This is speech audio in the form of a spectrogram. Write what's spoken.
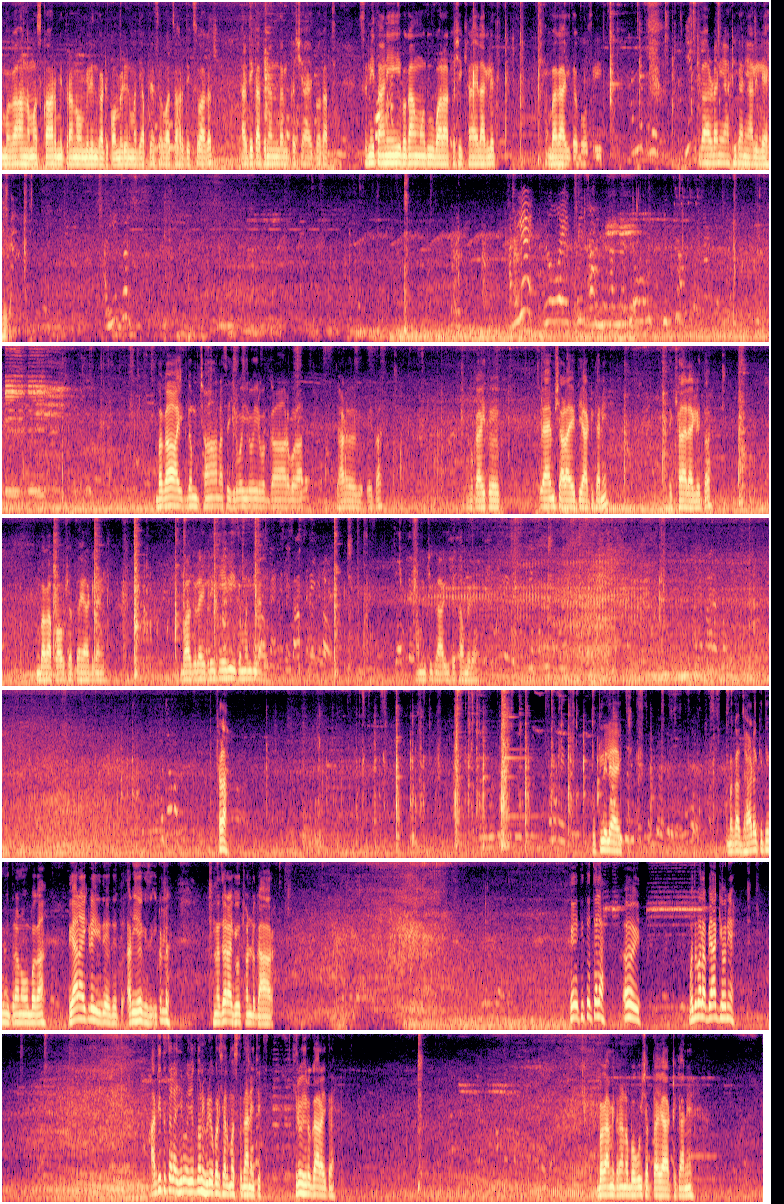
बघा नमस्कार मित्रांनो मिलिंद घाटे कॉमेडीमध्ये आपल्या सर्वांचं हार्दिक स्वागत. हार्दिक अभिनंदन. कसे आहेत बघा? सुमित आणि बघा मधू बाळा कसे खेळायला लागलेत. बघा इथं भोसरी गार्डन या ठिकाणी आलेले आहे. बघा एकदम छान असं हिरवं हिरवं हिरवगार बघा झाडं येतात. बघा इथं व्यायामशाळा आहे ती या ठिकाणी. ते खेळायला लागले तर बघा पाहू शकता या ठिकाणी. बाजूला इकडे देवीचं मंदिर आहे. आमची गाडी इथे थांबलेली आहे. खेळा. तुटलेले आहेत बघा झाडं किती मित्रांनो बघा. या ना इकडे इथे- अरे हे इकडलं. नजारा घेऊ थंडगार हे तिथं चला. अय मधुबाला बॅग घेऊन ये. अरे तिथं चला हिरो एक दोन व्हिडिओ करशाल मस्त गाण्याचे. हिरो हिरो गार आहे बघा मित्रांनो बघू शकता या ठिकाणी.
